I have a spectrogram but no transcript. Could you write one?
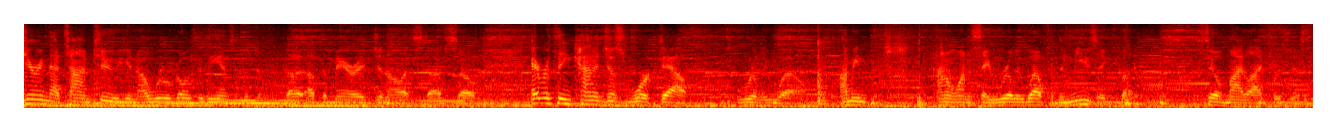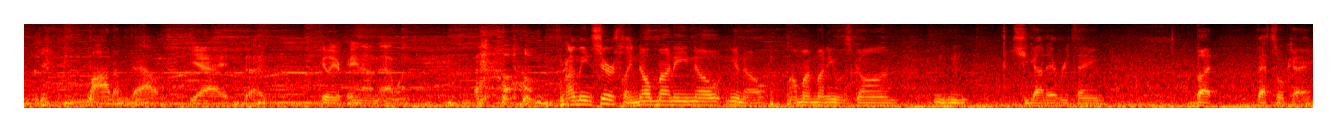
during that time too, you know, we were going through the ends of the uh, of the marriage and all that stuff. So everything kind of just worked out really well. I mean, I don't want to say really well for the music, but still, my life was just bottomed out. Yeah, I, I feel your pain on that one. I mean, seriously, no money, no, you know, all my money was gone. hmm She got everything, but that's okay,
